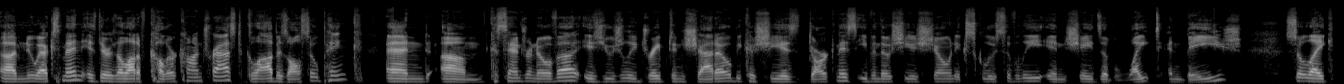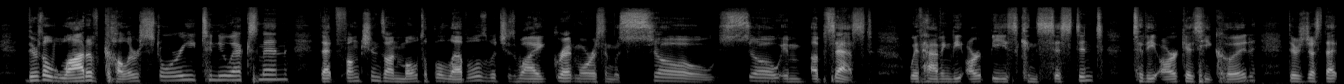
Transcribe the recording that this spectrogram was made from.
um, new X Men is there's a lot of color contrast. Glob is also pink, and um, Cassandra Nova is usually draped in shadow because she is darkness, even though she is shown exclusively in shades of white and beige. So, like, there's a lot of color story to new X Men that functions on multiple levels, which is why Grant Morrison was so, so Im- obsessed with having the art be as consistent to the arc as he could there's just that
